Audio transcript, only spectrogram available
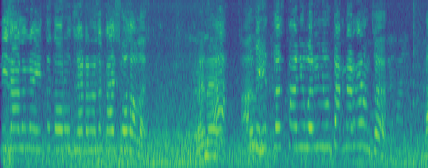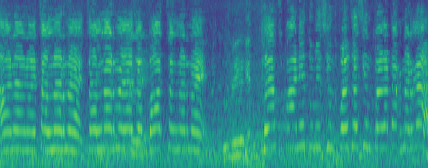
झालं नाही तर तोवर उद्घाटनाचा काय शो लावलाय? नाही. हा? नाही तुम्ही इथलंच पाणी वर नेऊन टाकणार का आमचं? नाही नाही नाही चालणार नाही चालणार नाही अजिबात चालणार नाही. तुम्ही इथलंच पाणी तुम्ही सिंपळच्या सिंपळला टाकणार का?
